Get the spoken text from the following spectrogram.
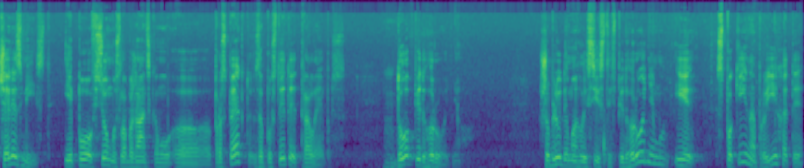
через міст і по всьому Слобожанському проспекту запустити тролейбус до Підгороднього, щоб люди могли сісти в Підгородньому і спокійно проїхати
